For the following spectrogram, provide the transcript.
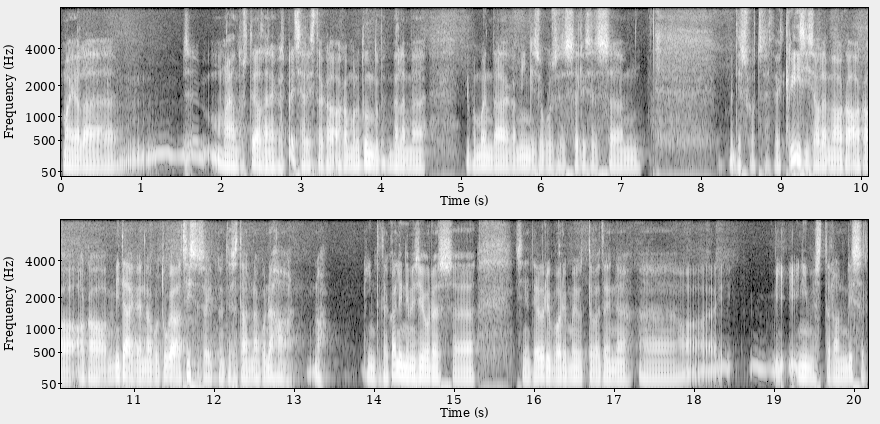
ma ei ole majandusteadlane ega spetsialist, aga, aga mulle tundub, et me oleme juba mõnda aega mingisuguses sellises ähm, ma ei tea, suhteliselt veel kriisis oleme, aga, aga, aga midagi on nagu tugevalt sisse sõitnud ja seda on nagu näha, noh hindade kallinemise juures, äh, siin need Euriborid mõjutavad, on ju. Äh, inimestel on lihtsalt,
